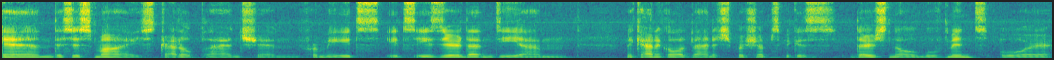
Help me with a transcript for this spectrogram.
and this is my straddle planche and for me it's it's easier than the um, mechanical advantage push-ups because there's no movement or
